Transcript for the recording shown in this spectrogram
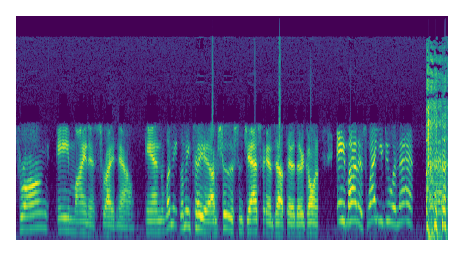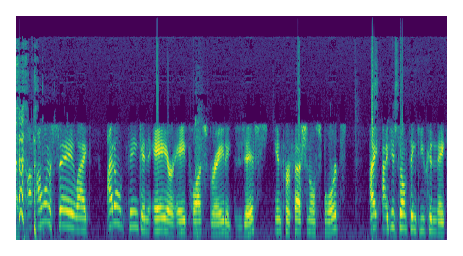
strong A minus right now. And let me let me tell you, I'm sure there's some Jazz fans out there that are going A minus. Why are you doing that? Uh, I, I want to say like I don't think an A or A plus grade exists in professional sports. I, I just don't think you can make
